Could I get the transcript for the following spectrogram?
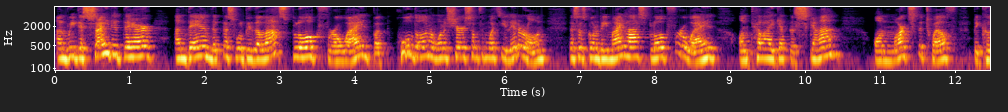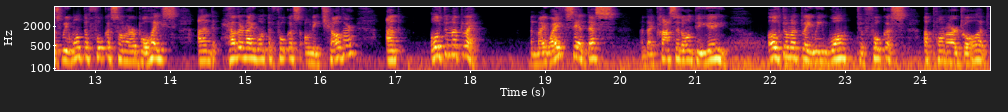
And we decided there and then that this will be the last blog for a while. But hold on, I want to share something with you later on. This is going to be my last blog for a while until I get the scan on March the 12th because we want to focus on our boys and Heather and I want to focus on each other. And ultimately, and my wife said this, and I pass it on to you, ultimately we want to focus upon our God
